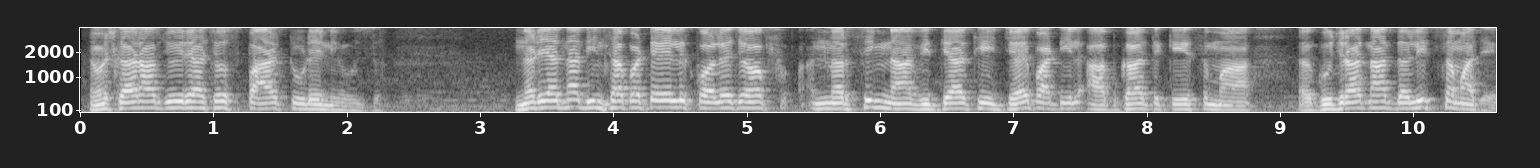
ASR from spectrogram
નમસ્કાર, આપ જોઈ રહ્યા છો સ્પાર્ક ટુડે ન્યૂઝ નડિયાદના દિનસા પટેલ કોલેજ ઓફ નર્સિંગના વિદ્યાર્થી જય પાટીલ આપઘાત કેસમાં ગુજરાતના દલિત સમાજે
